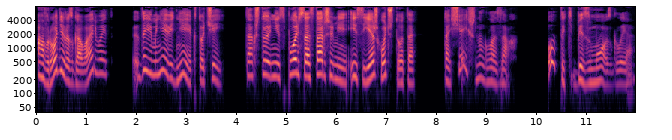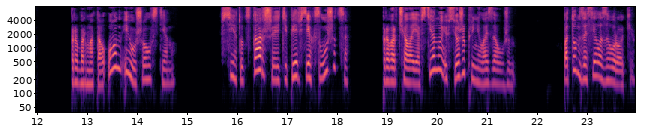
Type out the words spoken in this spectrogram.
А вроде разговаривает. Да и мне виднее, кто чей. Так что не спорь со старшими и съешь хоть что-то. Тащаешь на глазах. Вот эти безмозглые. Пробормотал он и ушел в стену. «Все тут старшие, теперь всех слушаться?» проворчала я в стену и все же принялась за ужин. Потом засела за уроки.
